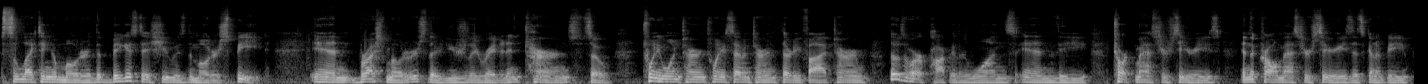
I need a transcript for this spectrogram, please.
selecting a motor, the biggest issue is the motor speed. In brush motors, they're usually rated in turns, so 21 turn, 27 turn, 35 turn. Those are our popular ones in the Torquemaster series. In the Crawlmaster series, it's going to be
